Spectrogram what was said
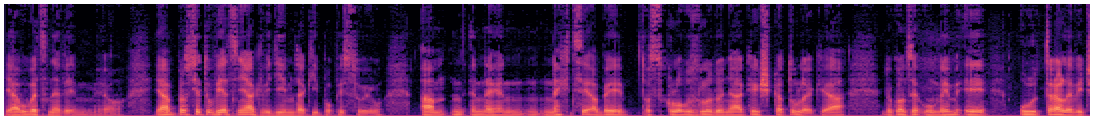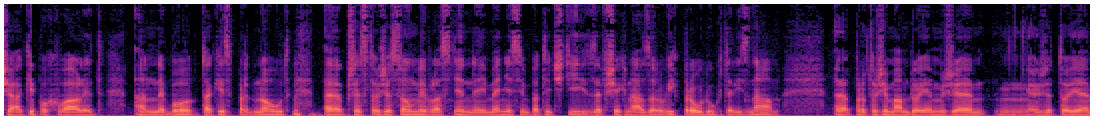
Já vůbec nevím. Jo. Já prostě tu věc nějak vidím, tak ji popisuju a ne, nechci, aby to sklouzlo do nějakých škatulek. Já dokonce umím i ultralevičáky pochválit a nebo taky sprdnout, eh, přestože jsou mi vlastně nejméně sympatičtí ze všech názorových proudů, který znám. Eh, protože mám dojem, že, mm, že to je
